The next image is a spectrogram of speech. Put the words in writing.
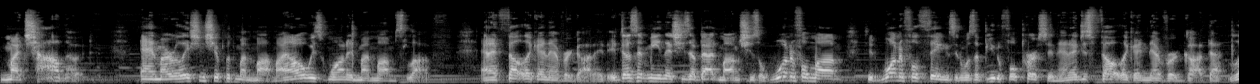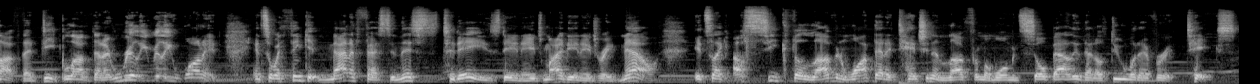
my childhood and my relationship with my mom. I always wanted my mom's love. And I felt like I never got it. It doesn't mean that she's a bad mom. She's a wonderful mom, did wonderful things, and was a beautiful person. And I just felt like I never got that love, that deep love that I really, really wanted. And so I think it manifests in this today's day and age, my day and age right now. It's like I'll seek the love and want that attention and love from a woman so badly that I'll do whatever it takes.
